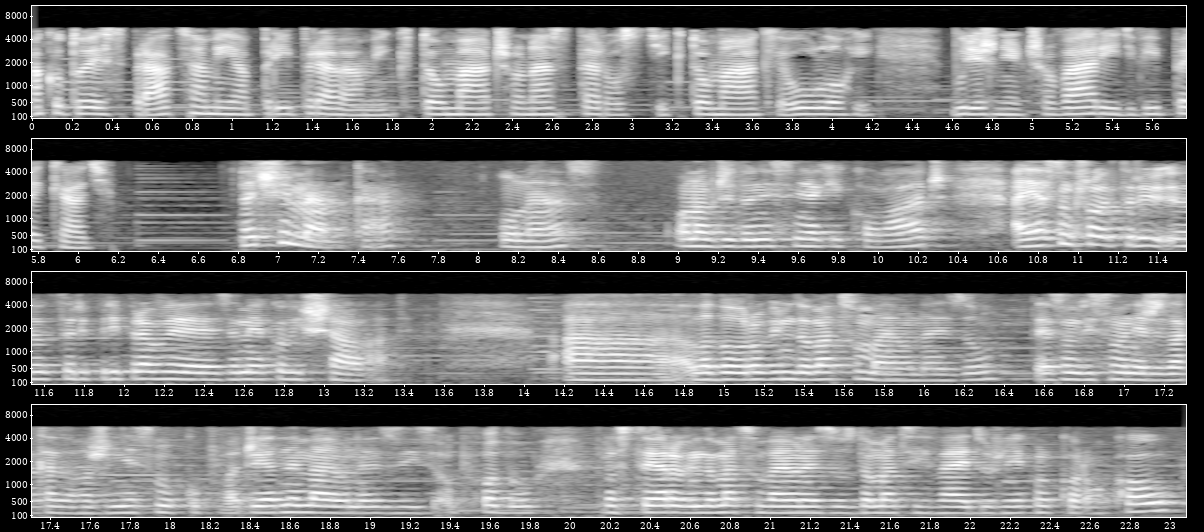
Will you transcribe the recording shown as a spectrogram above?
ako to je s prácami a prípravami, kto má čo na starosti, kto má aké úlohy. Budeš niečo váriť, vypekať. Pečie mamka u nás, ona vždy donesie nejaký koláč a ja som človek, ktorý, ktorý pripravuje zemiakový šalát. A, lebo robím domácu majonézu. Ja som vyslovene, že zakázala, že nesmú kupovať žiadne majonézy z obchodu. Proste ja robím domácu majonézu z domácich vajec už niekoľko rokov.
